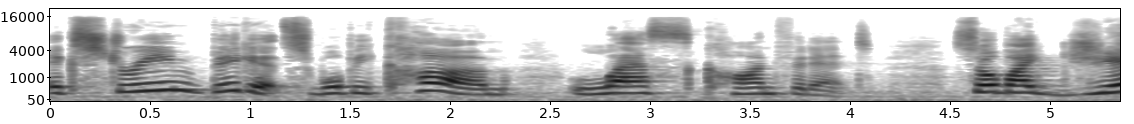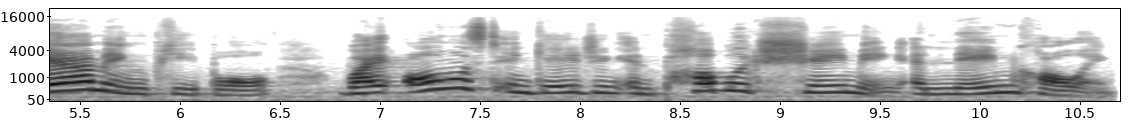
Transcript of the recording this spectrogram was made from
extreme bigots will become less confident. So, by jamming people, by almost engaging in public shaming and name calling,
